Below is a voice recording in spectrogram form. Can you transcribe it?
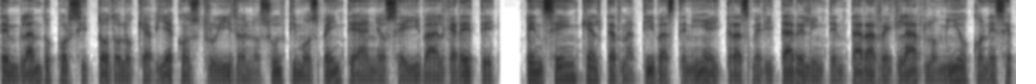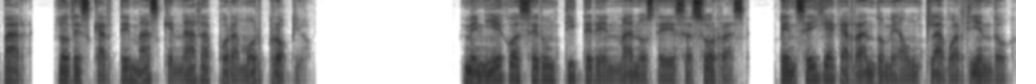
Temblando por si todo lo que había construido en los últimos 20 años se iba al garete, pensé en qué alternativas tenía y tras meditar el intentar arreglar lo mío con ese par, lo descarté más que nada por amor propio. Me niego a ser un títere en manos de esas zorras, pensé y agarrándome a un clavo ardiendo,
